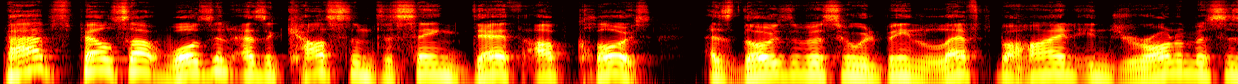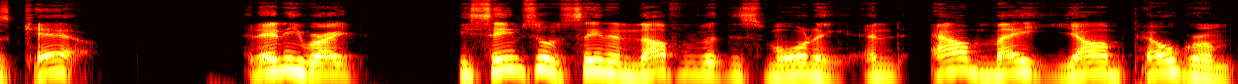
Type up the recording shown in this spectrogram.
Perhaps Pelsart wasn't as accustomed to seeing death up close as those of us who had been left behind in Jeronimus's care. At any rate, he seems to have seen enough of it this morning, and our mate Jan Pelgrom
